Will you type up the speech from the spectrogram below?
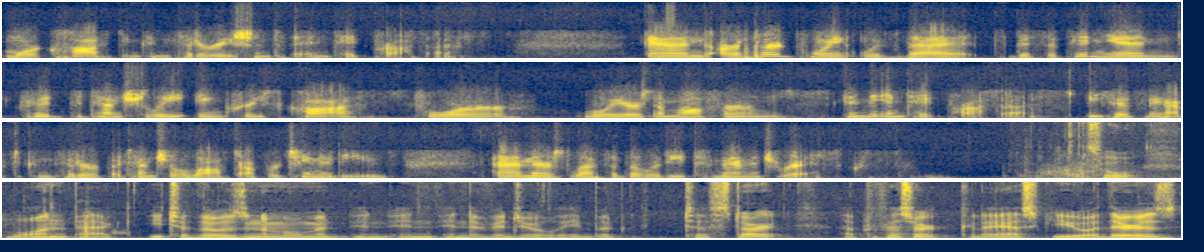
more cost and consideration to the intake process. And our third point was that this opinion could potentially increase costs for lawyers and law firms in the intake process because they have to consider potential lost opportunities and there's less ability to manage risks. So we'll unpack each of those in a moment in, in individually. But to start, uh, Professor, could I ask you? Uh, there is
